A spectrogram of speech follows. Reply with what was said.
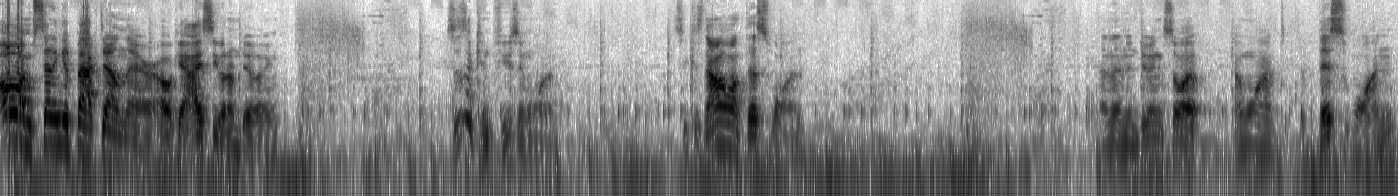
Oh, I'm sending it back down there. Okay, I see what I'm doing. This is a confusing one. See, because now I want this one. And then in doing so, I, I want this one.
